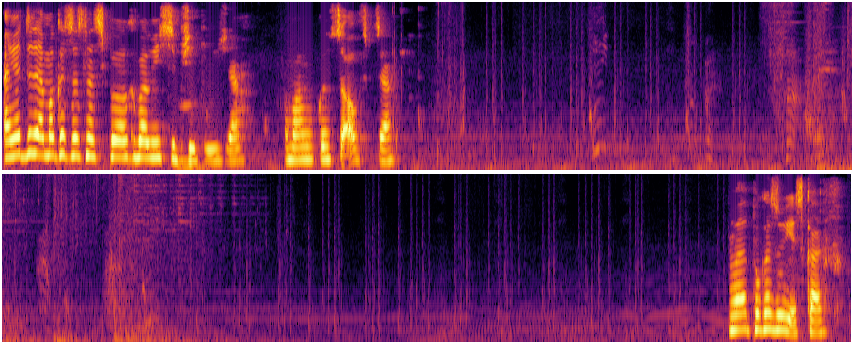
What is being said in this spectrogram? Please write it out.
A ja tutaj mogę zaznaczyć, bo chyba mi szybciej pójdzie. Bo mam w końcu owce. No ale pokazuję skarb.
